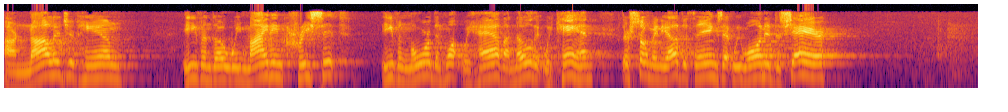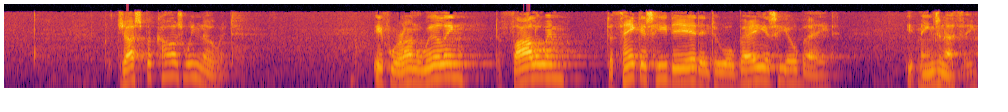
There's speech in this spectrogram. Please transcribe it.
Our knowledge of Him, even though we might increase it even more than what we have, I know that we can. There's so many other things that we wanted to share. But just because we know it, if we're unwilling to follow Him, to think as He did, and to obey as He obeyed, it means nothing.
